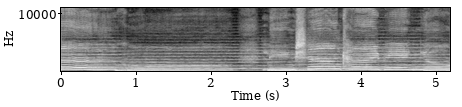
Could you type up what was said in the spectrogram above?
山红，岭上开遍哟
